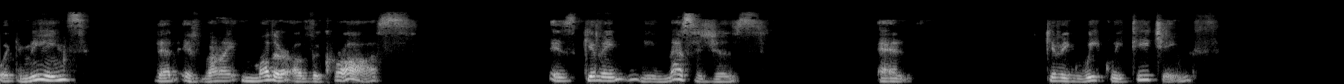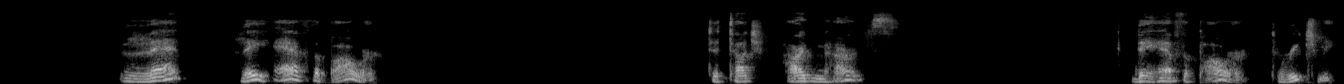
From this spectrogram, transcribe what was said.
Which means that if my mother of the cross is giving me messages and giving weekly teachings, that they have the power to touch hardened hearts. They have the power to reach me.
